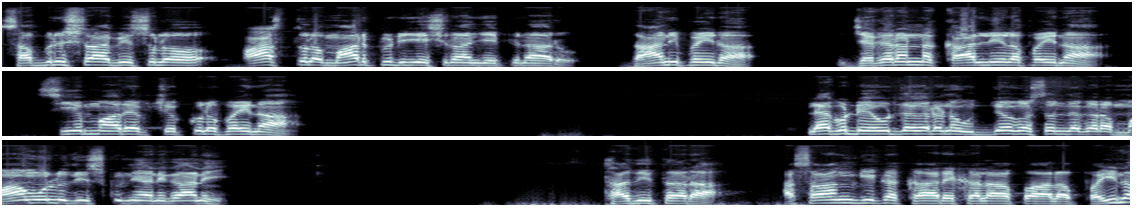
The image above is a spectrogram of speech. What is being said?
సబ్ రిజిస్టర్ ఆఫీసులో ఆస్తుల మార్పిడి చేసిన అని చెప్పినారు. దానిపైన జగనన్న కాలనీలపైన సీఎంఆర్ఎఫ్ చెక్కులపైన లేకుంటే ఎవరి దగ్గర ఉద్యోగస్తుల దగ్గర మామూలు తీసుకుని కానీ తదితర అసాంఘిక కార్యకలాపాల పైన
